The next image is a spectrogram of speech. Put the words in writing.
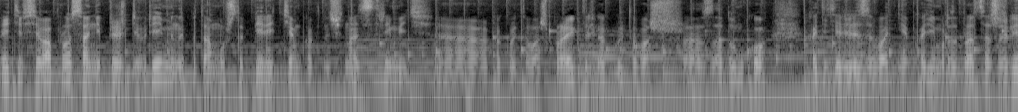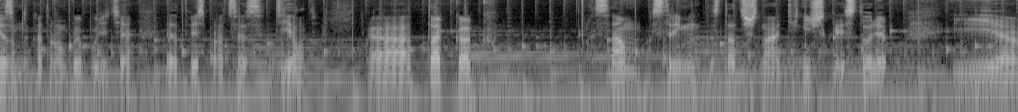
эти все вопросы, они преждевременны, потому что перед тем, как начинать стримить э, какой-то ваш проект или какую-то вашу э, задумку хотите реализовать, необходимо разобраться с железом, на котором вы будете этот весь процесс делать. Э, так как сам стриминг достаточно техническая история, и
